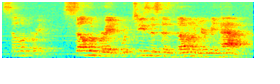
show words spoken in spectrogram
Celebrate. Celebrate what Jesus has done on your behalf.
